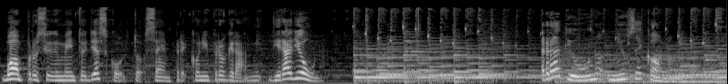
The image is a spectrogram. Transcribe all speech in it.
Buon proseguimento di ascolto sempre con i programmi di Radio 1. Radio 1 News Economy.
